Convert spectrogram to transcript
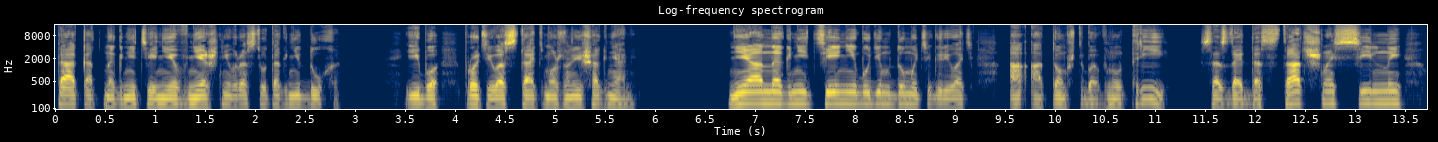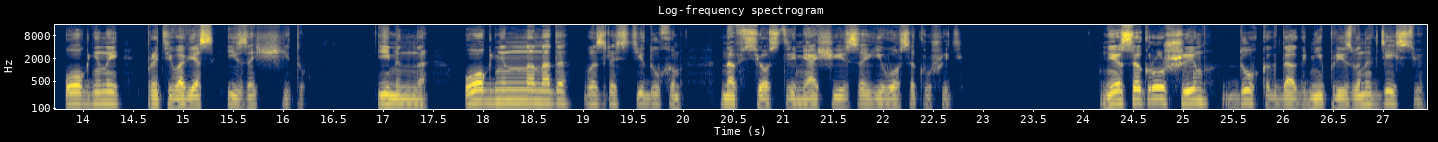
Так от нагнетения внешнего растут огни духа, ибо противостать можно лишь огнями. Не о нагнетении будем думать и горевать, а о том, чтобы внутри создать достаточно сильный огненный противовес и защиту. Именно огненно надо возрасти духом на все стремящееся его сокрушить. Несокрушим дух, когда огни призваны к действию.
